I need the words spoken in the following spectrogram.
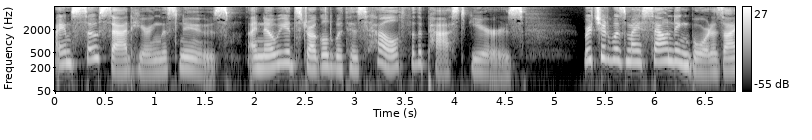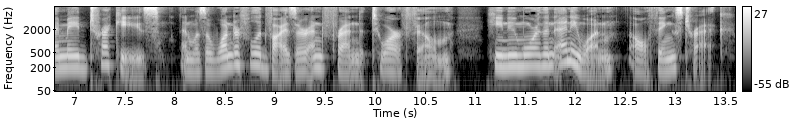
I am so sad hearing this news. I know he had struggled with his health for the past years. Richard was my sounding board as I made Trekkies and was a wonderful advisor and friend to our film. He knew more than anyone all things Trek.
